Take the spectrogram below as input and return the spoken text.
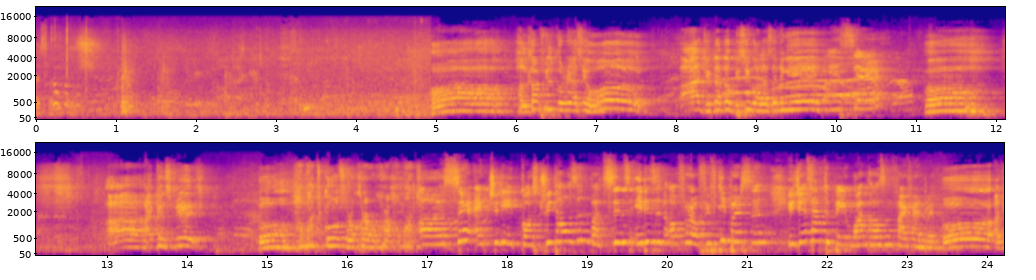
my santosh. हाँ हल्का फील कर रहे हो आज झुटा तो बिजी वाला yes sir. oh ah I can stretch oh how much cost rokhra rokhra how much uh sir actually it costs 3000 but since it is an offer of 50% you just have to pay 1500 oh आज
